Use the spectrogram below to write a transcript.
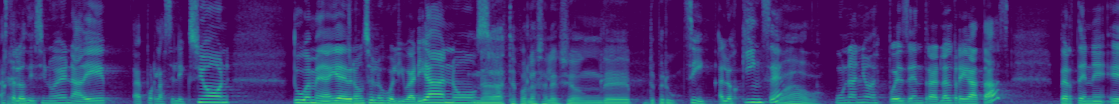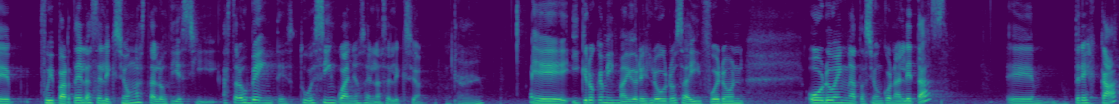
Hasta los 19 nadé eh, por la selección. Tuve medalla de bronce en los bolivarianos. ¿Nadaste por la selección de, Perú? Sí, a los 15. Wow. Un año después de entrar al regatas. Eh, fui parte de la selección hasta los, 10 hasta los 20. Tuve 5 años en la selección. Eh, y creo que mis mayores logros ahí fueron oro en natación con aletas, 3K eh,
